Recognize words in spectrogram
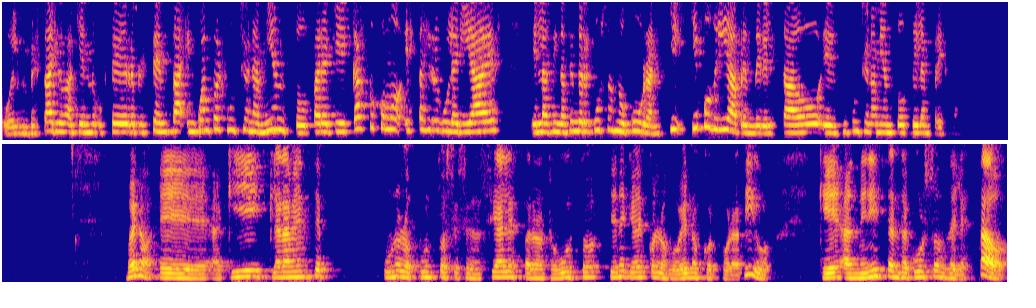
o de los empresarios a quien usted representa en cuanto al funcionamiento para que casos como estas irregularidades en la asignación de recursos no ocurran? ¿Qué, podría aprender el Estado en su funcionamiento de la empresa? Bueno, eh, aquí claramente uno de los puntos esenciales para nuestro gusto tiene que ver con los gobiernos corporativos que administran recursos del Estado.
